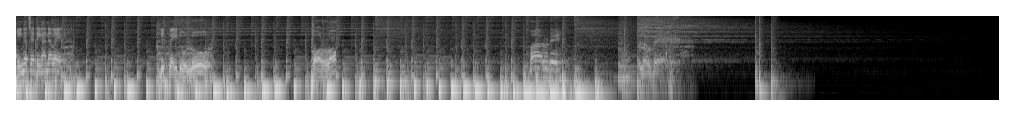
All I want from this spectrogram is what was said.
Ingat settingannya, Le. Di play dulu. Colok. Baru deh. hello Lobe.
